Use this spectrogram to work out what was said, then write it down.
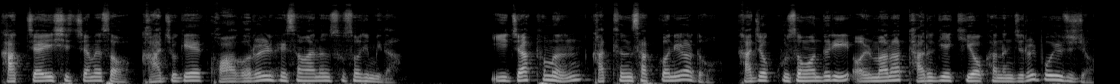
각자의 시점에서 가족의 과거를 회상하는 소설입니다. 이 작품은 같은 사건이라도 가족 구성원들이 얼마나 다르게 기억하는지를 보여주죠.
